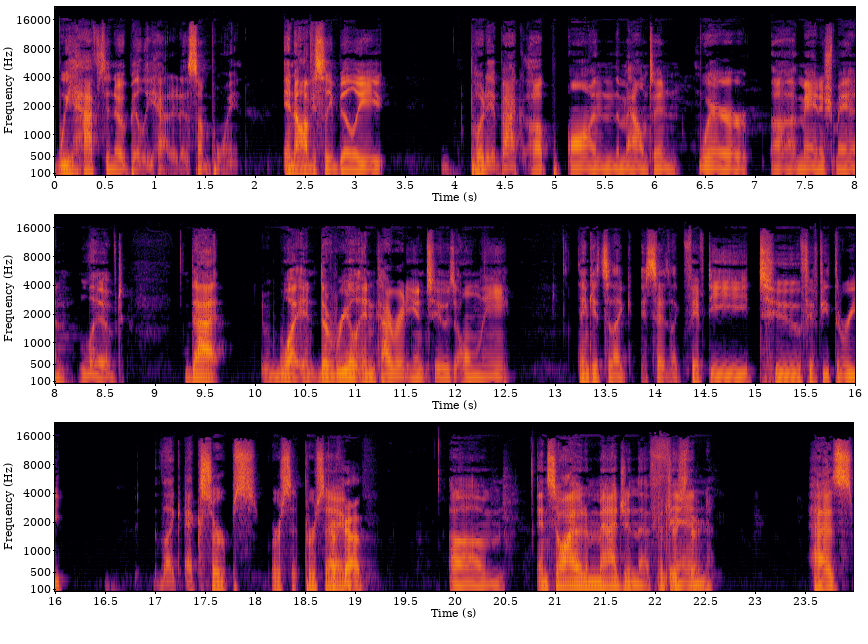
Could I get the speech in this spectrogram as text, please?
We have to know Billy had it at some point, and obviously Billy put it back up on the mountain where uh, Mannish Man lived. That what in, the real Enchiridion two is only. I think it's like it says like 52, 53 like excerpts or per se. okay, Um, and so I would imagine that. Finn has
